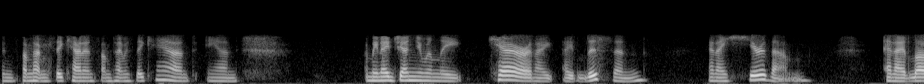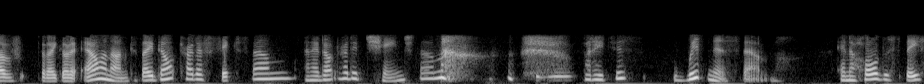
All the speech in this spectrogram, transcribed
and sometimes they can and sometimes they can't. And I mean I genuinely care and I I listen and I hear them and I love that I go to Al-Anon because I don't try to fix them and I don't try to change them but I just witness them and hold a space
